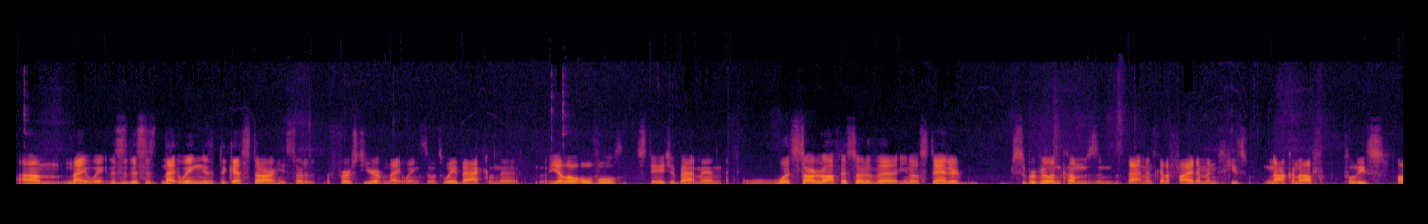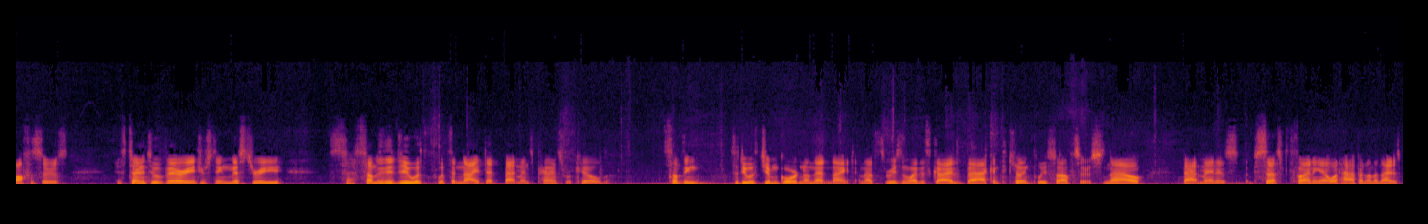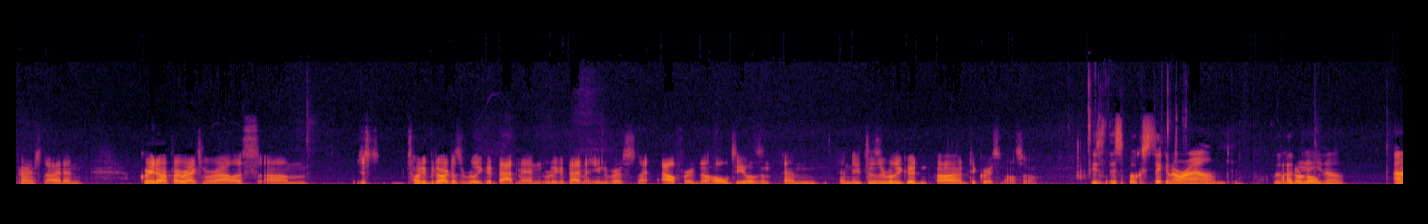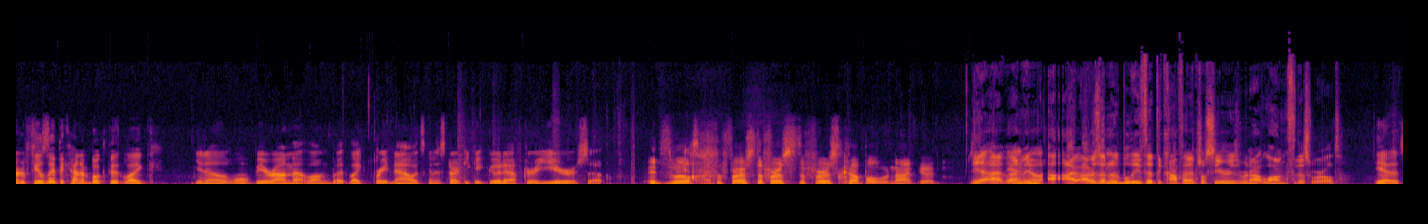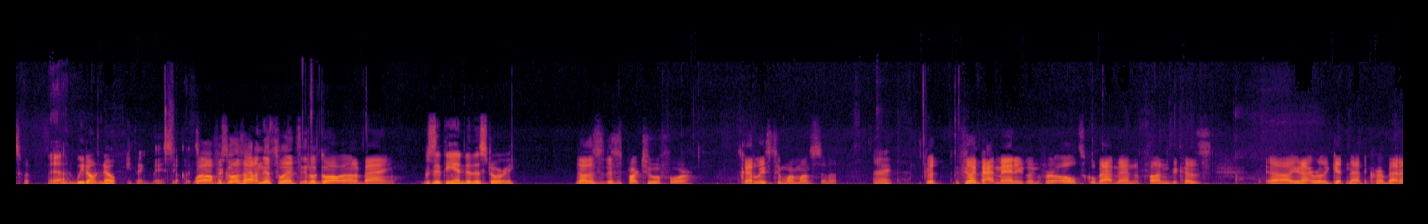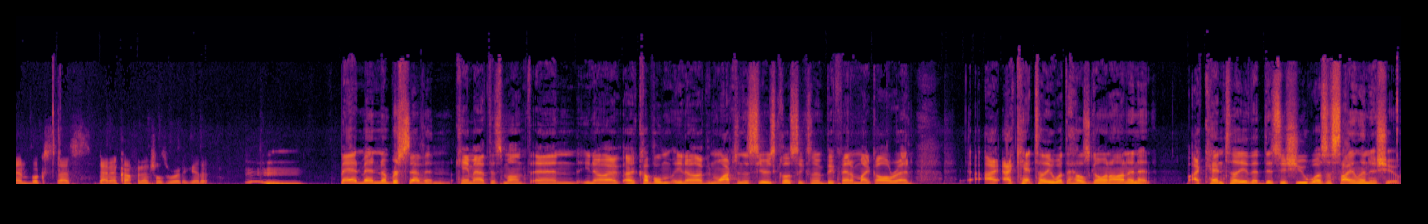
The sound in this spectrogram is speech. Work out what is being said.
um, Nightwing. This is this is Nightwing is the guest star. He's sort of the first year of Nightwing, so it's way back in the yellow oval stage of Batman. What started off as sort of a you know standard supervillain comes and Batman's got to fight him, and he's knocking off police officers. It's turned into a very interesting mystery, something to do with with the night that Batman's parents were killed, something to do with Jim Gordon on that night, and that's the reason why this guy is back and killing police officers. Now Batman is obsessed with finding out what happened on the night his parents died, and great art by Rags Morales. Um, just Tony Bedard does a really good Batman, really good Batman universe. Alfred, the whole deal, is, and and he does a really good uh, Dick Grayson also. Is this book sticking around? For I don't know. You know, I don't know. It feels like the kind of book that like you know won't be around that long, but like right now it's going to start to get good after a year or so. It's well, the first, the first, the first couple were not good. Yeah, I, Yeah, I mean, no. I, I was under the belief that the confidential series were not long for this world. Yeah, that's what. Yeah. We don't know anything basically. Well, if it goes out on this one, it's- it'll go out on a bang. was it the end of the story? No, this is this is part two of four. It's got at least two more months in it. All right. Good. If you like Batman, you're looking for old school Batman fun because uh, you're not really getting that in the current Batman books. That's Batman Confidential is where to get it. Madman number seven came out this month, and you know, I, a couple, you know, I've been watching the series closely because I'm a big fan of Mike Allred. I, I can't tell you what the hell's going on in it. I can tell you that this issue was a silent issue.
